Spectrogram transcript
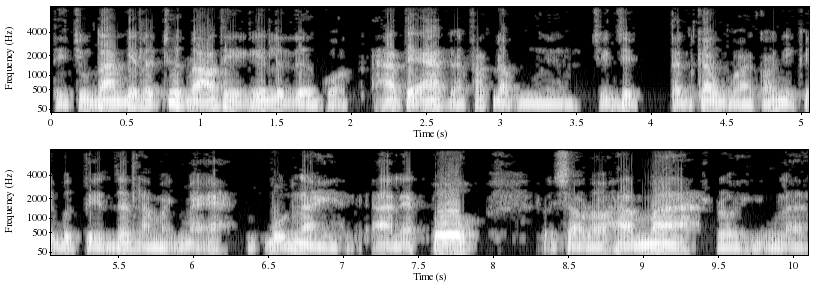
thì chúng ta biết là trước đó thì cái lực lượng của HTS đã phát động chiến dịch tấn công và có những cái bước tiến rất là mạnh mẽ. Bốn ngày Aleppo, rồi sau đó Hama, rồi cũng là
